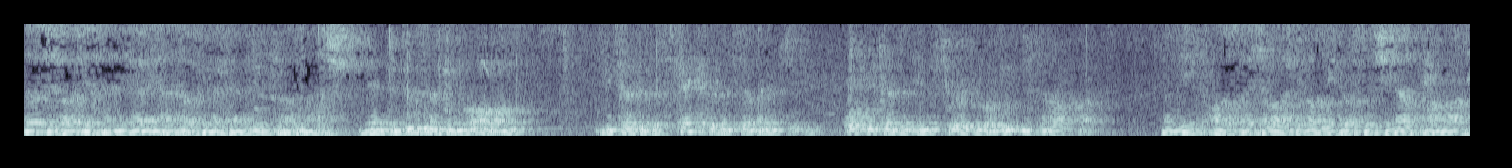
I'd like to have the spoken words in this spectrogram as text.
De az, hogy valaki a személy által követel az más. than to do something wrong because of the strength of the material energy or because of immaturity or weakness in our heart. Az, hogyha valaki valamit rosszul csinál, a,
